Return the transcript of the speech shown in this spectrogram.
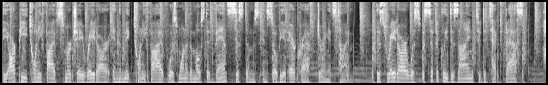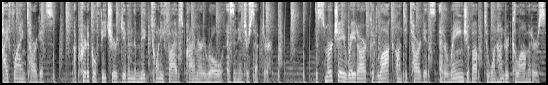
The RP-25 Smerch radar in the MiG-25 was one of the most advanced systems in Soviet aircraft during its time. This radar was specifically designed to detect fast, high-flying targets, a critical feature given the MiG-25's primary role as an interceptor. The Smerch A radar could lock onto targets at a range of up to 100 kilometers,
